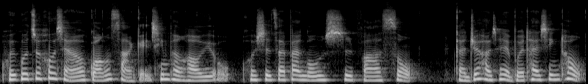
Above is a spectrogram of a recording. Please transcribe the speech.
回国之后想要广撒给亲朋好友，或是在办公室发送，感觉好像也不会太心痛。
